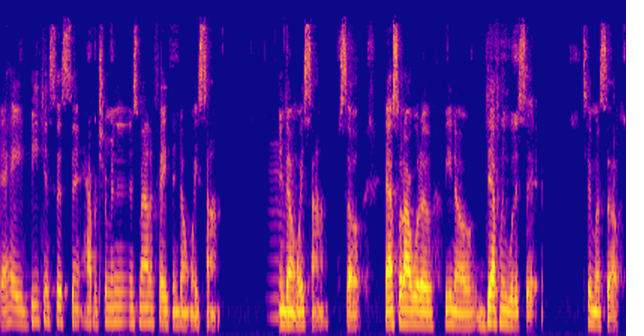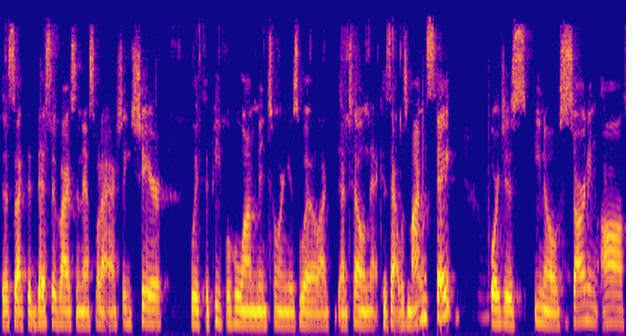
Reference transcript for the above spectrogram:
that hey, be consistent, have a tremendous amount of faith, and don't waste time, mm. and don't waste time. So that's what I would have you know definitely would have said to myself. That's like the best advice, and that's what I actually share with the people who I'm mentoring as well. I, I tell them that because that was my mistake mm-hmm. for just, you know, starting off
